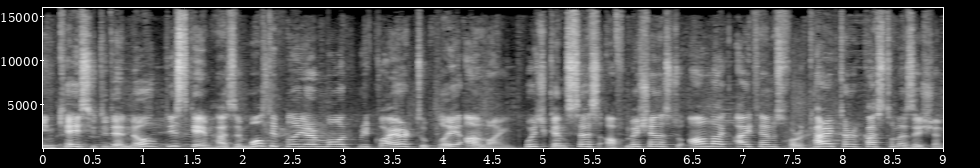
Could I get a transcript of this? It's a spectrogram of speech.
In case you didn't know, this game has a multiplayer mode required to play online, which consists of missions to unlock items for character customization.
